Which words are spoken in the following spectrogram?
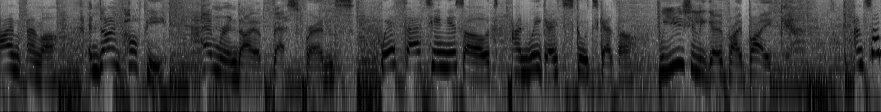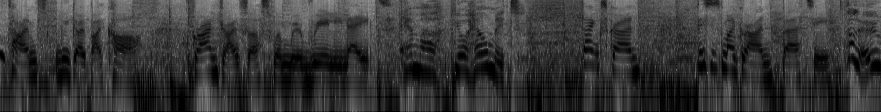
I'm Emma. And I'm Poppy. Emma and I are best friends. We're 13 years old and we go to school together. We usually go by bike. And sometimes we go by car. Gran drives us when we're really late. Emma, your helmet. Thanks, Gran. This is my Gran, Bertie. Hello.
